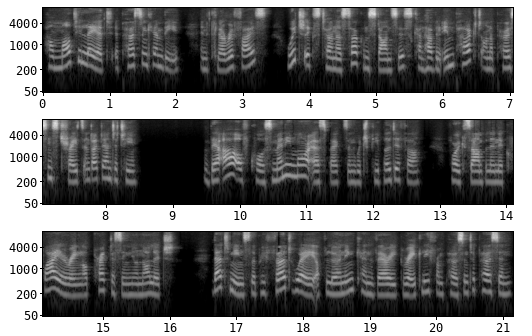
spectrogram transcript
how multi-layered a person can be and clarifies which external circumstances can have an impact on a person's traits and identity. There are, of course, many more aspects in which people differ, for example in acquiring or practicing new knowledge. That means the preferred way of learning can vary greatly from person to person.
